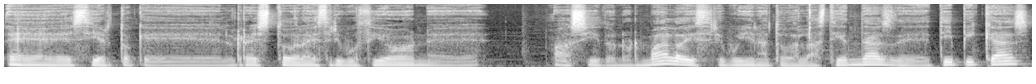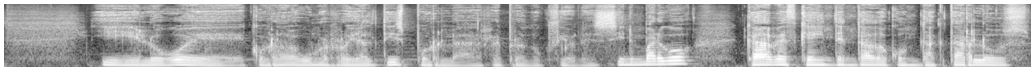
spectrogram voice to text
Eh, es cierto que el resto de la distribución eh, ha sido normal, la distribuyen a todas las tiendas típicas y luego he cobrado algunos royalties por las reproducciones. Sin embargo, cada vez que he intentado contactarlos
